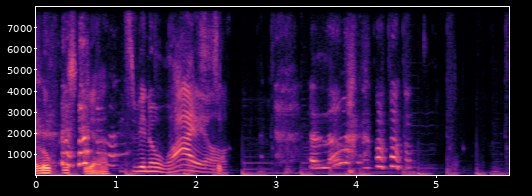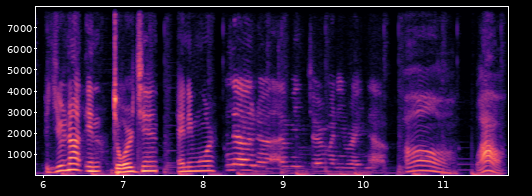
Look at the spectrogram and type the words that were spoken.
Pelukis dia. It's been a while. Hello. You're not in Georgian anymore? No, no, I'm in Germany right now. Oh, wow.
